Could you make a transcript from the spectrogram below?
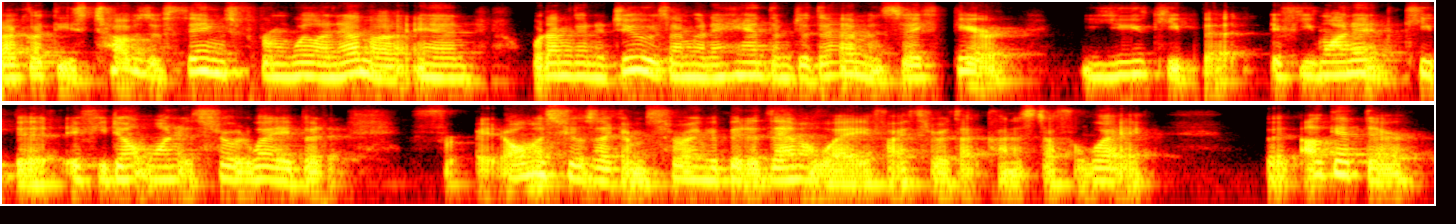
I've got these tubs of things from Will and Emma. And what I'm going to do is I'm going to hand them to them and say, here, you keep it. If you want it, keep it. If you don't want it, throw it away. But for, it almost feels like I'm throwing a bit of them away if I throw that kind of stuff away. But I'll get there.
